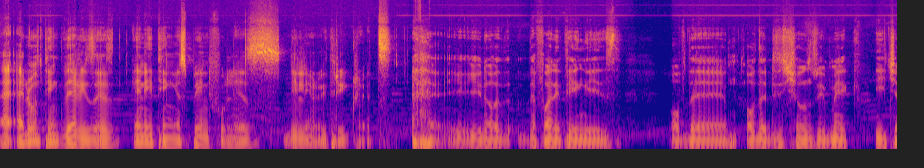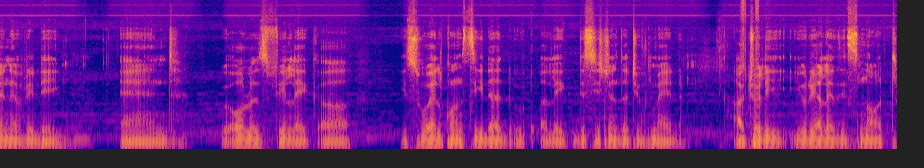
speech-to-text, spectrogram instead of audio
i, I don't think there is a, anything as painful as dealing with regrets. You know the, the funny thing is of the of the decisions we make each and every day and we always feel like uh, it's well considered uh, like decisions that you've made. Actually you realize it's not.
